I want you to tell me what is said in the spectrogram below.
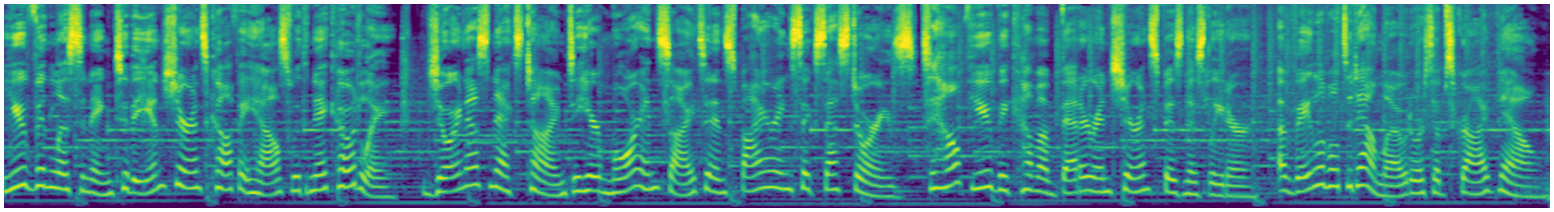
You've been listening to the Insurance Coffee House with Nick Hoadley. Join us next time to hear more insights and inspiring success stories to help you become a better insurance business leader. Available to download or subscribe now.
